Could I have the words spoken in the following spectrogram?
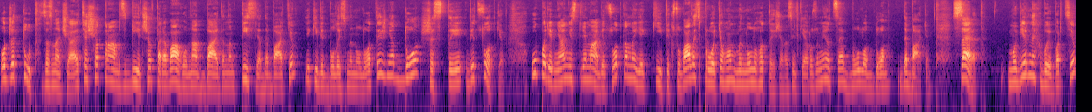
Отже, тут зазначається, що Трамп збільшив перевагу над Байденом після дебатів, які відбулись минулого тижня, до 6% у порівнянні з трьома відсотками, які фіксувались протягом минулого тижня. Наскільки я розумію, це було до дебатів. Серед ймовірних виборців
